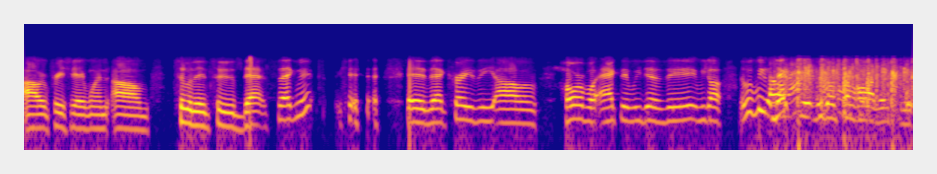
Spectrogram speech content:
I would appreciate when um tuning into that segment and that crazy um horrible acting we just did. We go we, we Oh, next I- week we gonna come hard next week.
